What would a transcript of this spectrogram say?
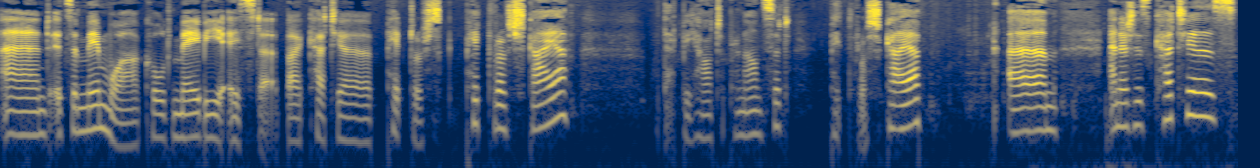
And it's a memoir called Maybe Esther by Katya Petroshkaya. Would that be hard to pronounce it? Petroshkaya. Um, and it is Katya's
